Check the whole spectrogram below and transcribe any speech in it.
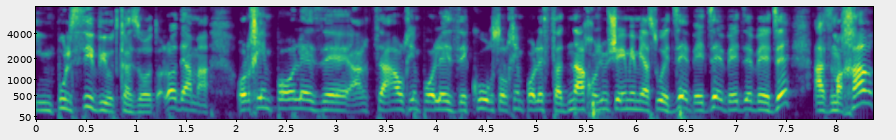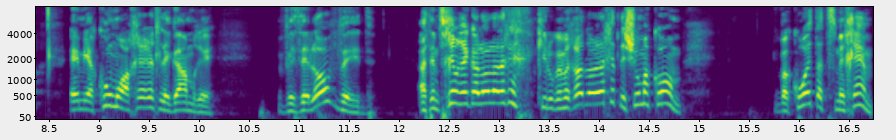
אימפולסיביות כזאת, לא יודע מה, הולכים פה לאיזה הרצאה, הולכים פה לאיזה קורס, הולכים פה לסדנה, חושבים שאם הם יעשו את זה ואת זה ואת זה ואת זה, אז מחר הם יקומו אחרת לגמרי. וזה לא עובד. אתם צריכים רגע לא ללכת, כאילו במרכאות לא ללכת לשום מקום. תבקרו את עצמכם.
